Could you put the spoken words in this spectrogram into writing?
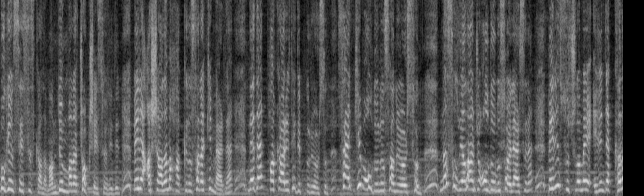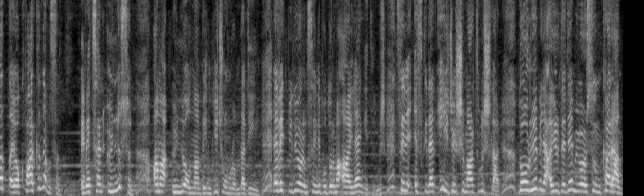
bugün sessiz kalamam. Dün bana çok şey söyledin. Beni aşağılama hakkını sana kim verdi? Neden hakaret edip duruyorsun? Sen kim olduğunu sanıyorsun? Nasıl yalancı olduğumu söylersin ha? Beni suçlamaya elinde kanıt da yok, farkında mısın? Evet sen ünlüsün ama ünlü olman benim hiç umurumda değil. Evet biliyorum seni bu duruma ailen getirmiş. Seni eskiden iyice şımartmışlar. Doğruyu bile ayırt edemiyorsun Karan.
